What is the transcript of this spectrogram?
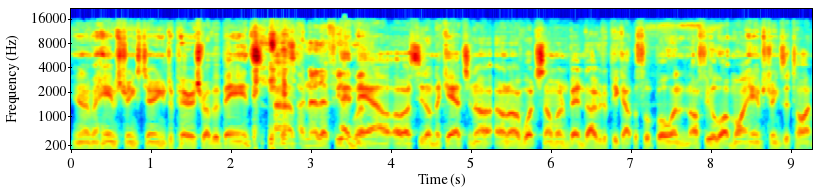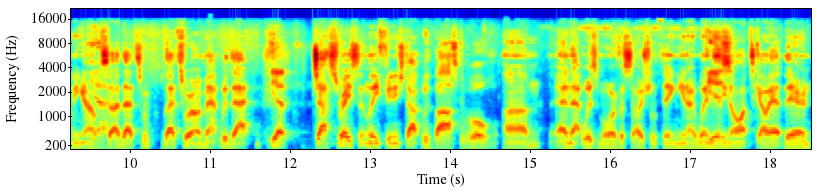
you know my hamstrings turning into Paris rubber bands. Yes, I know that feeling And well. now I sit on the couch and I and I watch someone bend over to pick up the football, and I feel like my hamstrings are tightening up. Yeah. So that's that's where I'm at with that Yep. Just recently finished up with basketball, um, and that was more of a social thing. You know, Wednesday Yes. nights go out there and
